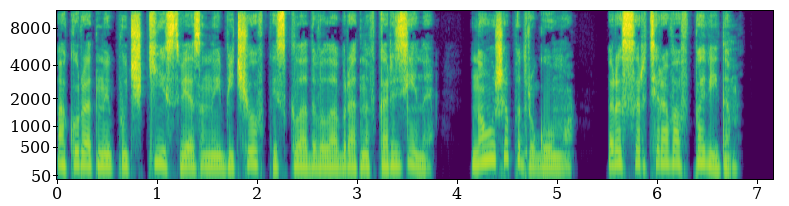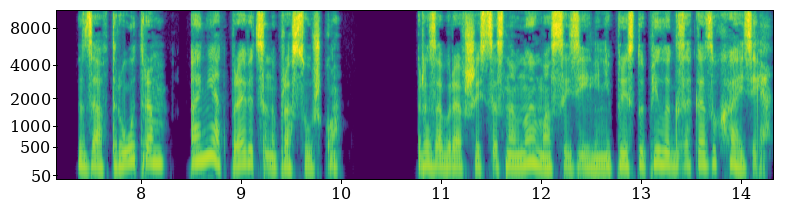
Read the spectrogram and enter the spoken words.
Аккуратные пучки, связанные бечевкой, складывала обратно в корзины, но уже по-другому, рассортировав по видам. Завтра утром они отправятся на просушку. Разобравшись с основной массой зелени, приступила к заказу Хайзеля.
